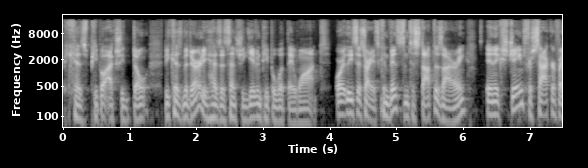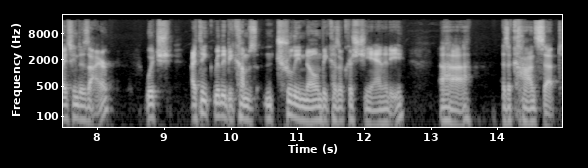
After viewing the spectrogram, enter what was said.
Because people actually don't because modernity has essentially given people what they want. Or at least sorry, it's convinced them to stop desiring in exchange for sacrificing desire, which I think really becomes truly known because of Christianity uh, as a concept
